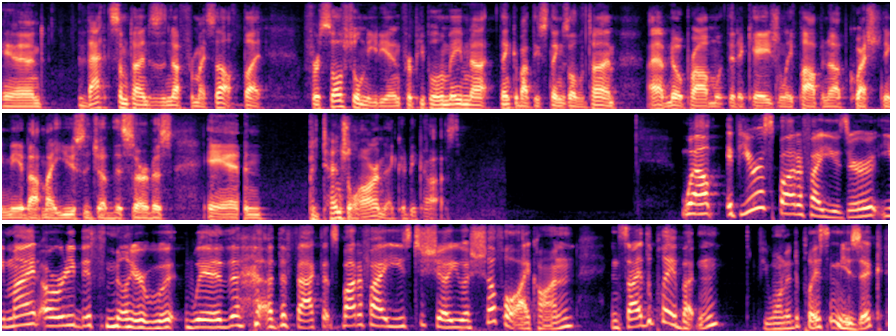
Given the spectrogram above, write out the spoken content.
And that sometimes is enough for myself, but for social media and for people who may not think about these things all the time, I have no problem with it occasionally popping up, questioning me about my usage of this service and potential harm that could be caused. Well, if you're a Spotify user, you might already be familiar with, with uh, the fact that Spotify used to show you a shuffle icon inside the play button if you wanted to play some music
